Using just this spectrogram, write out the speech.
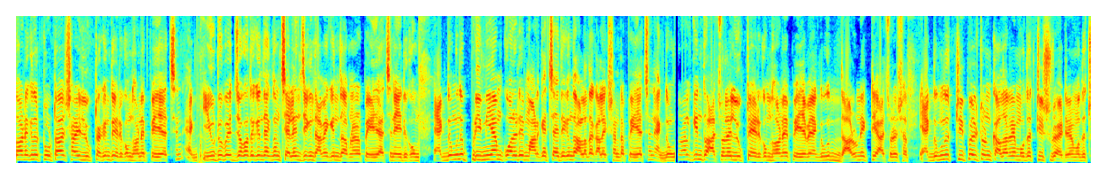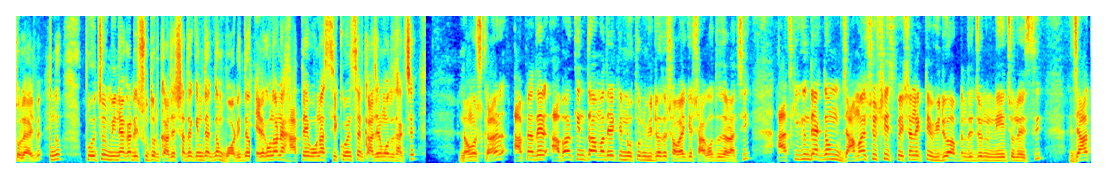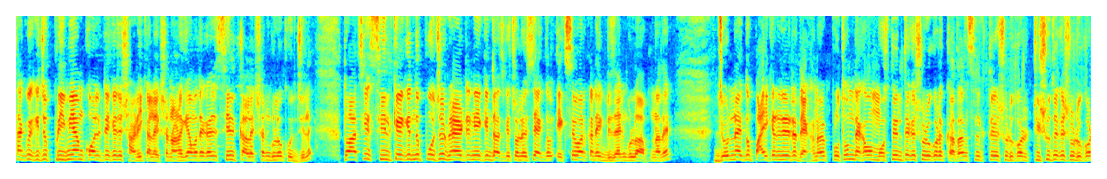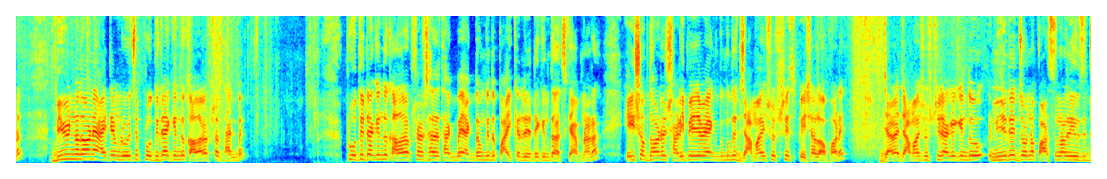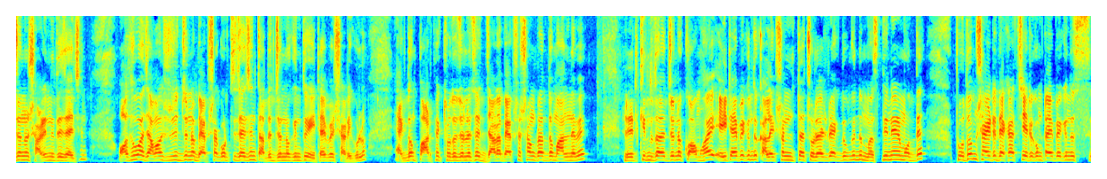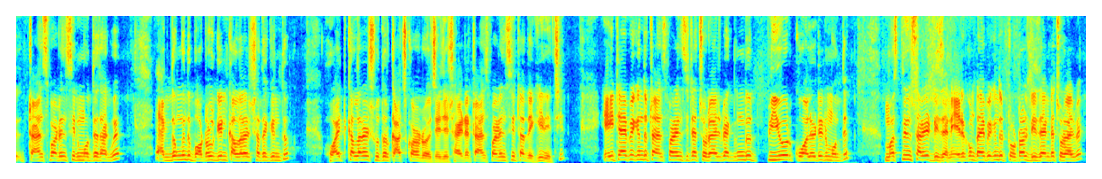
ধরনের কিন্তু টোটাল শাড়ির লুকটা কিন্তু এরকম ধরনের পেয়ে যাচ্ছেন। ইউটিউবের জগতে কিন্তু একদম চ্যালেঞ্জিং দামে কিন্তু আপনারা পেয়ে যাচ্ছেন এরকম। একদম কিন্তু প্রিমিয়াম কোয়ালিটির মার্কেট চাইতে কিন্তু আলাদা কালেকশনটা পেয়ে যাচ্ছেন। একদম টোটাল কিন্তু আঁচলের লুকটা এরকম ধরনের পেয়ে যাবেন। একদম কিন্তু দারুণ একটি আঁচলের সাথে, একদম কিন্তু ট্রিপল টোন কালারের মধ্যে টিস্যু আইটেমের মধ্যে চলে আসবে। কিন্তু প্রচুর মিনাকারি সুতোর কাজের সাথে কিন্তু একদম বডিতে এরকম ধরনের হাতে বোনা সিকোয়েন্সের কাজের মধ্যে থাকছে। নমস্কার, আপনাদের আবার কিন্তু আমাদের একটি নতুন ভিডিওতে সবাইকে স্বাগত জানাচ্ছি। আজকে কিন্তু একদম জামাই ষষ্ঠী স্পেশাল একটি ভিডিও আপনাদের জন্য নিয়ে চলে এসেছি। যা থাকবে কিছু প্রিমিয়াম কোয়ালিটির কিছু শাড়ি কালেকশন অনেকে আমাদের কাছে সিল্ক কালেকশনগুলো খুঁজছিলে। তো আজকে সিল্কের কিন্তু প্রচুর ভ্যারাইটি নিয়ে কিন্তু আজকে চলে এসেছি। একদম এক্সে ওয়ার্কার ডিজাইনগুলো আপনাদের জন্য একদম পাইকারি রেটে দেখানো হবে। প্রথম দেখাবো মসলিন থেকে শুরু করে কাতান সিল্ক থেকে শুরু করে টিস্যু থেকে শুরু করে বিভিন্ন ধরনের আইটেম রয়েছে। প্রতিটাই কিন্তু কালার অপশন থাকবে। প্রতিটা কিন্তু কালার অপশনের সাথে থাকবে, একদম কিন্তু পাইকারি রেটে কিন্তু আজকে আপনারা এই সব ধরনের শাড়ি পেয়ে যাবেন, একদম কিন্তু জামাই ষষ্ঠী স্পেশাল অফারে যারা জামাই ষষ্ঠীর আগে কিন্তু নিজেদের জন্য পার্সোনাল ইউজের জন্য শাড়ি নিতে চাইছেন, অথবা জামাই ষষ্ঠীর জন্য ব্যবসা করতে চাইছেন, তাদের জন্য কিন্তু এই টাইপের শাড়িগুলো একদম পারফেক্ট হতে চলেছে। যারা ব্যবসা সংক্রান্ত মাল নেবে রেট কিন্তু তাদের জন্য কম হয়। এই টাইপের কিন্তু কালেকশনটা চলে আসবে একদম কিন্তু মসলিনের মধ্যে। প্রথম শাড়িটা দেখাচ্ছি, এরকম টাইপের কিন্তু ট্রান্সপারেন্সির মধ্যে থাকবে। একদম কিন্তু বটল গ্রিন কালারের সাথে কিন্তু হোয়াইট কালারের সুতোর কাজ করা রয়েছে। যে শাড়িটা ট্রান্সপারেন্সিটা দেখিয়ে দিচ্ছি, এই টাইপে কিন্তু ট্রান্সপারেন্সিটা চলে আসবে একদম কিন্তু পিওর কোয়ালিটির মধ্যে। মসলিন শাড়ির ডিজাইন এরকম টাইপে কিন্তু টোটাল ডিজাইনটা চলে আসবে।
